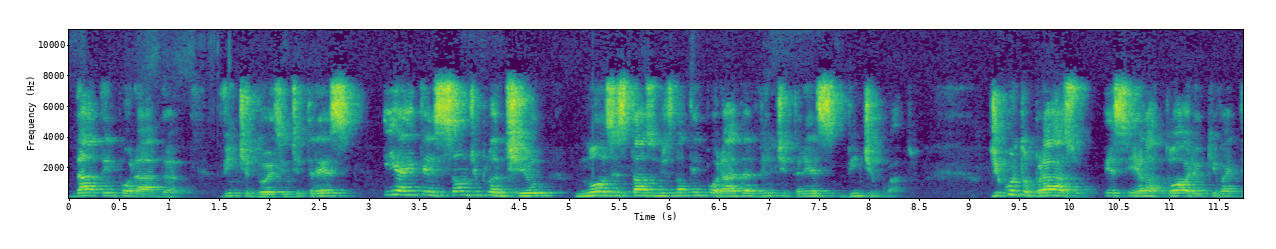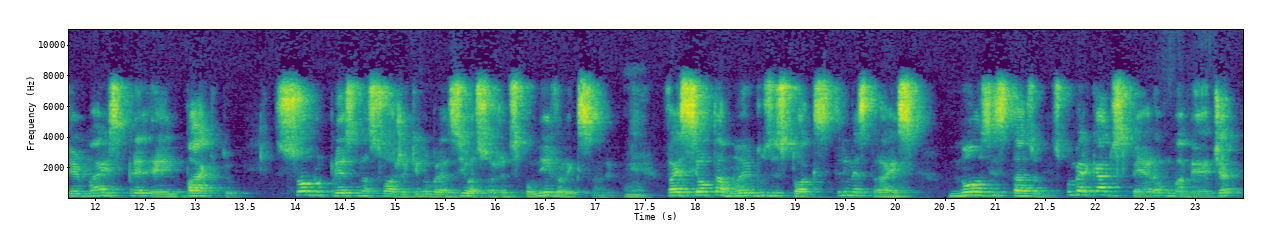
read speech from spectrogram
da temporada 22-23 e a intenção de plantio nos Estados Unidos na temporada 23-24. De curto prazo, esse relatório que vai ter mais eh, impacto sobre o preço da soja aqui no Brasil, a soja disponível, Alexandre, hum. vai ser o tamanho dos estoques trimestrais nos Estados Unidos. O mercado espera uma média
